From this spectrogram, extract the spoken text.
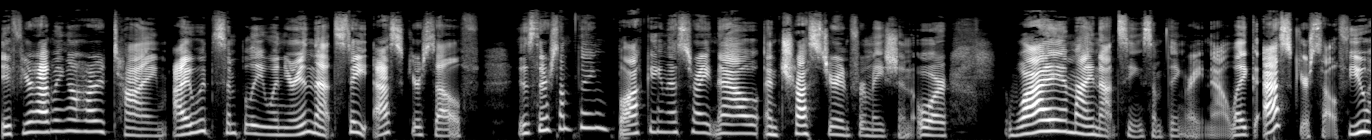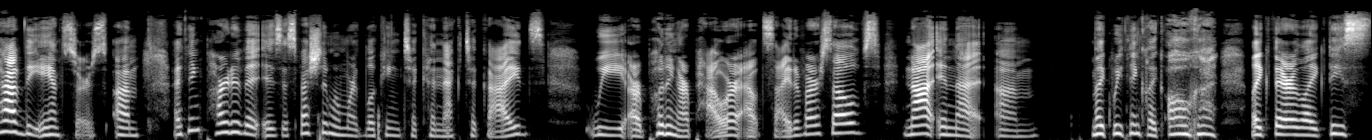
if you're having a hard time, I would simply, when you're in that state, ask yourself, is there something blocking this right now? And trust your information. Or, why am i not seeing something right now like ask yourself you have the answers um, i think part of it is especially when we're looking to connect to guides we are putting our power outside of ourselves not in that um like we think like oh god like they're like these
